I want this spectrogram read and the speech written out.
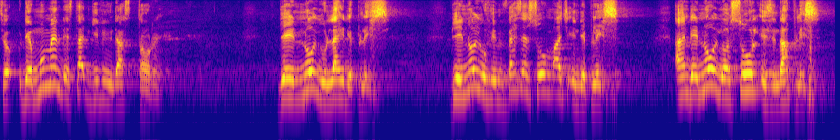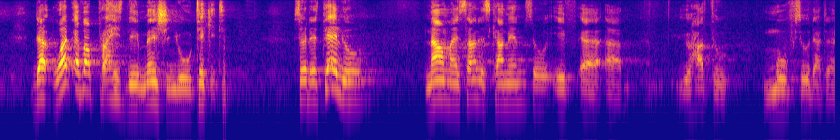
so the moment they start giving you that story, they know you like the place. They know you've invested so much in the place. And they know your soul is in that place. That whatever price they mention, you will take it. So they tell you, now my son is coming, so if uh, uh, you have to move so that uh,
